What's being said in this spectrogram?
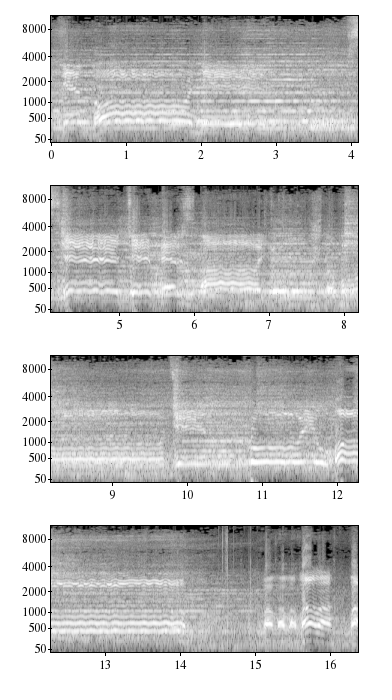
Македонии. Все теперь знают, что Путин хуйло Ла-ла-ла-ла-ла-ла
